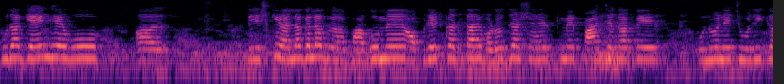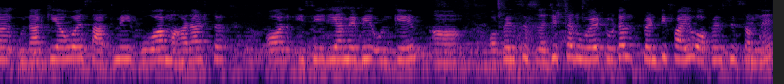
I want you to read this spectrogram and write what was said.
पूरा गैंग है वो देश के अलग अलग भागों में ऑपरेट करता है। वडोदरा शहर में पाँच जगह पे उन्होंने चोरी का गुनाह किया हुआ है। साथ में गोवा, महाराष्ट्र और इस एरिया में भी उनके ऑफेंसेस रजिस्टर हुए टोटल ट्वेंटी फाइव ऑफेंसेस हमने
